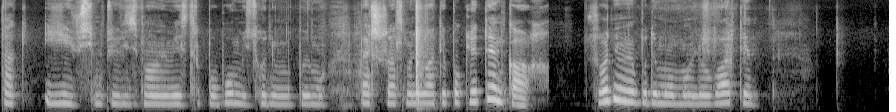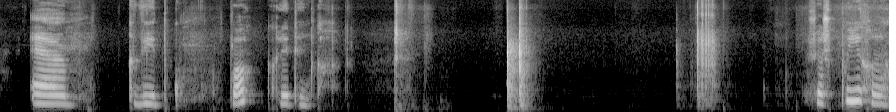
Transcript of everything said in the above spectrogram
Так, і всім привіт, з вами містер Бобум. І сьогодні ми будемо перший раз малювати по клітинках. Сьогодні ми будемо малювати е, квітку по клітинках. Що ж, поїхали.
